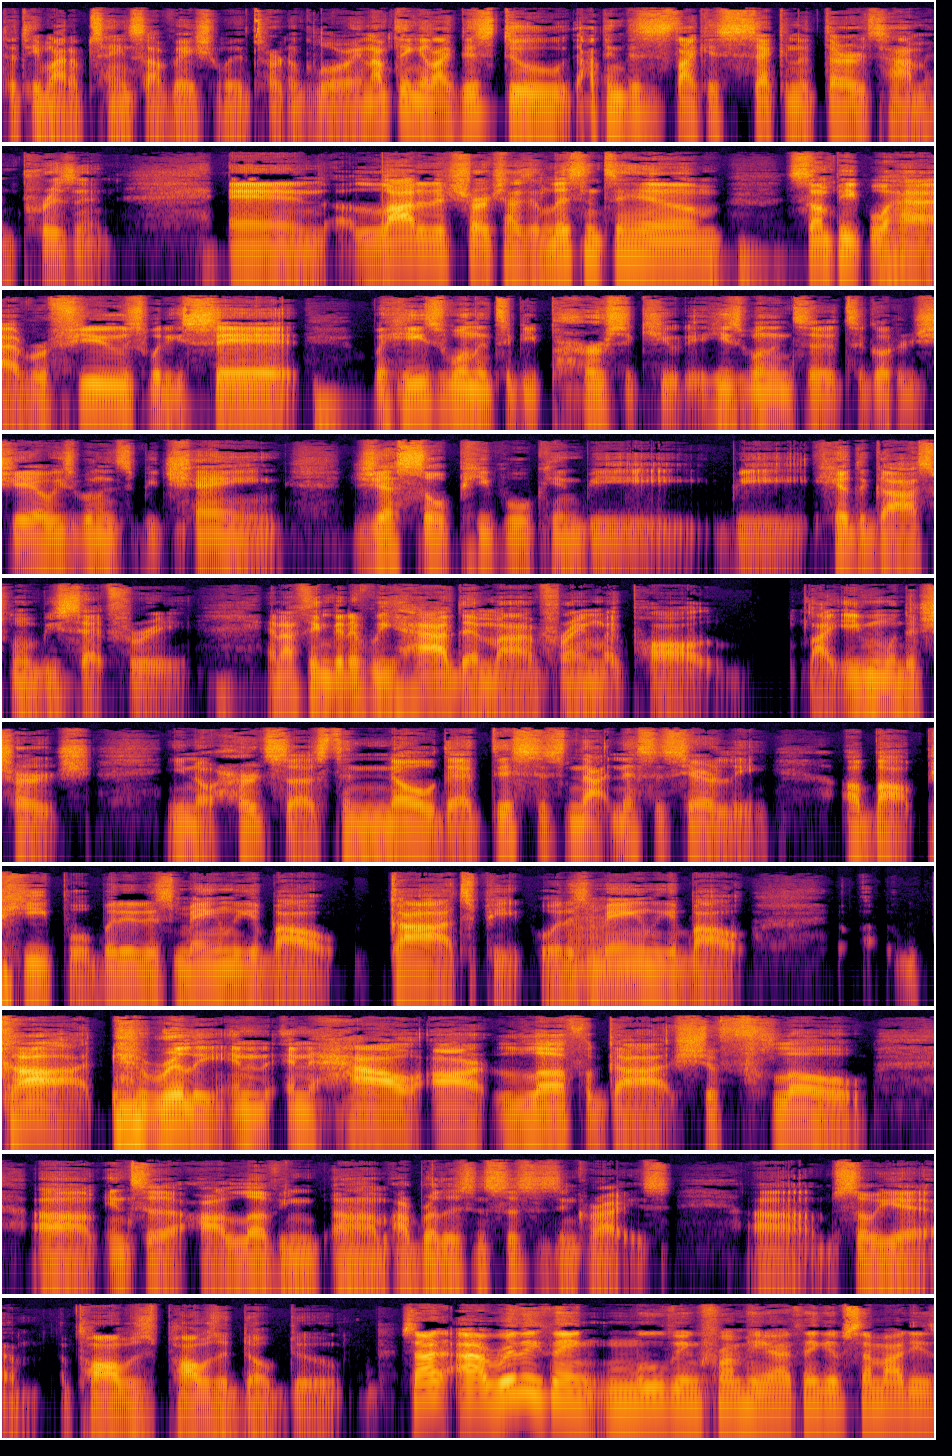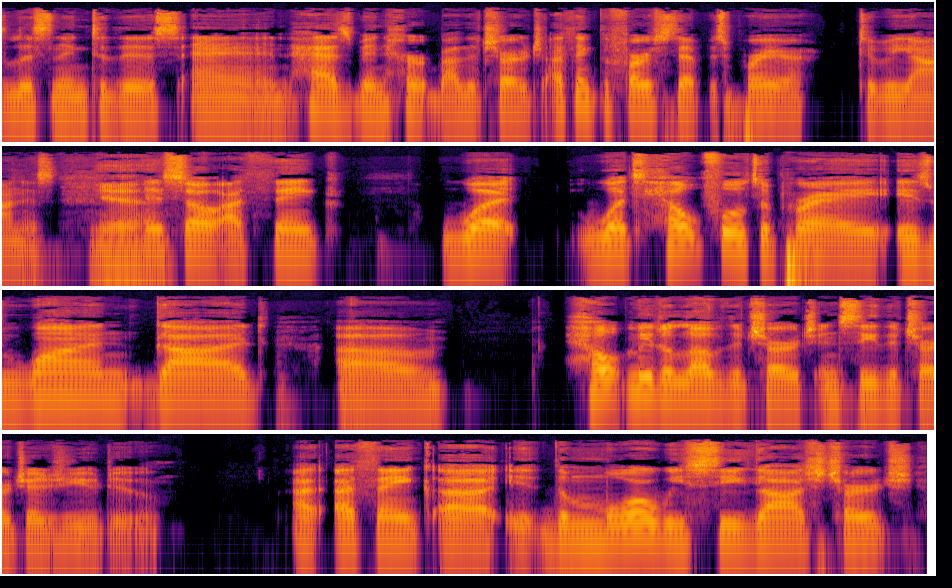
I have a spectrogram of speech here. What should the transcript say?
that he might obtain salvation with eternal glory. And I'm thinking like this dude, I think this is like his second or third time in prison. And a lot of the church hasn't listened to him. Some people have refused what he said, but he's willing to be persecuted. He's willing to, to go to jail. He's willing to be chained just so people can be, be, hear the gospel and be set free. And I think that if we have that mind frame, like Paul, like even when the church, you know, hurts us to know that this is not necessarily about people, but it is mainly about God's people. It is mm-hmm. mainly about God, really, and and how our love for God should flow um, into our loving um, our brothers and sisters in Christ. Um, so yeah, Paul was Paul was a dope dude. So I, I, really think moving from here, I think if somebody is listening to this and has been hurt by the church, I think the first step is prayer. To be honest, yeah. And so I think what what's helpful to pray is one God um, help me to love the church and see the church as you do. I, I think uh, it, the more we see God's church,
